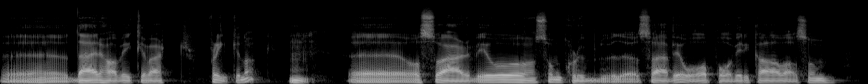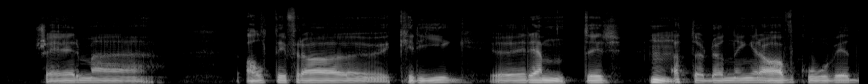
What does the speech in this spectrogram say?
Eh, der har vi ikke vært flinke nok. Eh, og så er vi jo som klubb så er vi òg påvirka av hva som skjer med alt ifra eh, krig, renter, renter, etterdønninger av covid,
